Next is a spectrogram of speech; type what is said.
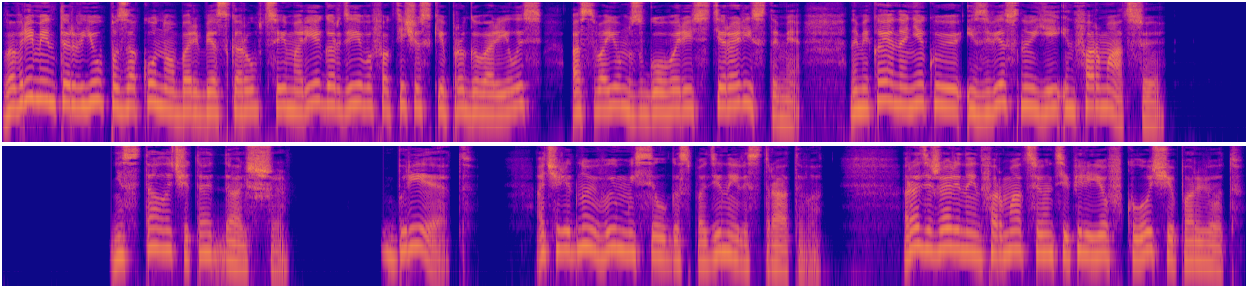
Во время интервью по закону о борьбе с коррупцией Мария Гордеева фактически проговорилась о своем сговоре с террористами, намекая на некую известную ей информацию. Не стала читать дальше. Бред. Очередной вымысел господина Илистратова. Ради жареной информации он теперь ее в клочья порвет.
